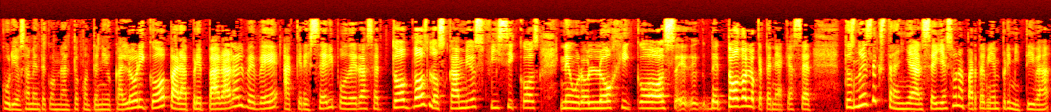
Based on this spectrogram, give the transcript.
curiosamente con un alto contenido calórico para preparar al bebé a crecer y poder hacer todos los cambios físicos, neurológicos, eh, de todo lo que tenía que hacer. Entonces no es de extrañarse y es una parte bien primitiva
